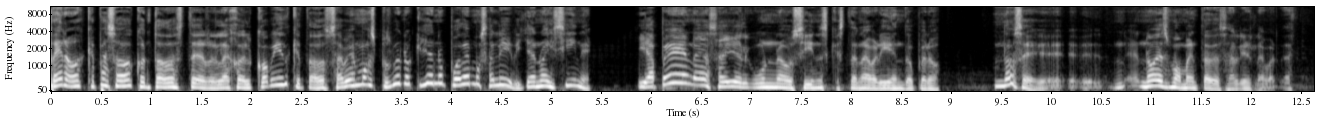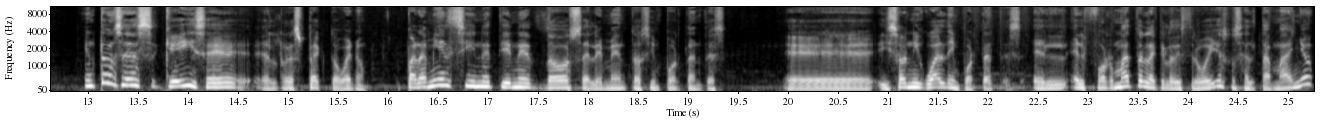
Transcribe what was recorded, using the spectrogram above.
Pero, ¿qué pasó con todo este relajo del COVID que todos sabemos? Pues bueno, que ya no podemos salir ya no hay cine. Y apenas hay algunos cines que están abriendo, pero no sé, eh, no es momento de salir, la verdad. Entonces, ¿qué hice al respecto? Bueno, para mí el cine tiene dos elementos importantes Eh, y son igual de importantes. El, formato en el que lo distribuyes, o sea, el tamaño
